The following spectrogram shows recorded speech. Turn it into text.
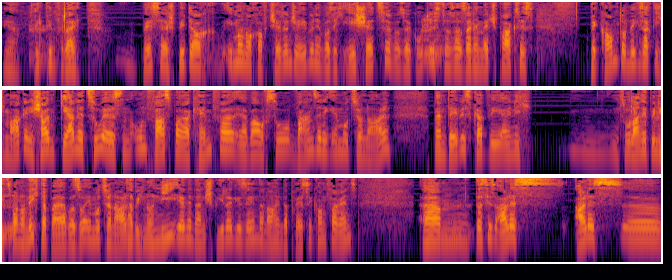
Ja, liegt ihm vielleicht besser. Er spielt ja auch immer noch auf Challenger-Ebene, was ich eh schätze, was ja gut mhm. ist, dass er seine Matchpraxis bekommt. Und wie gesagt, ich mag ihn, ich schaue ihm gerne zu. Er ist ein unfassbarer Kämpfer. Er war auch so wahnsinnig emotional beim Davis Cup, wie eigentlich so lange bin ich mhm. zwar noch nicht dabei, aber so emotional habe ich noch nie irgendeinen Spieler gesehen, dann auch in der Pressekonferenz. Ähm, mhm. das ist alles alles äh,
